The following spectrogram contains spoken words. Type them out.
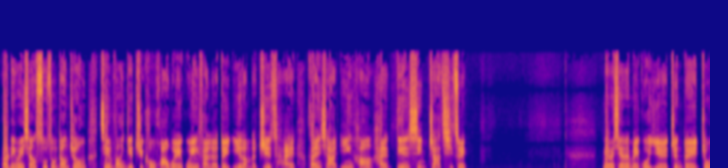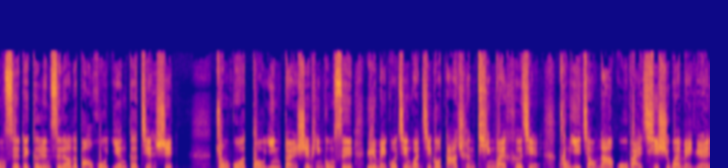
而另外一项诉讼当中，检方也指控华为违反了对伊朗的制裁，犯下银行和电信诈欺罪。另外，现在美国也针对中司对个人资料的保护严格检视。中国抖音短视频公司与美国监管机构达成庭外和解，同意缴纳五百七十万美元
